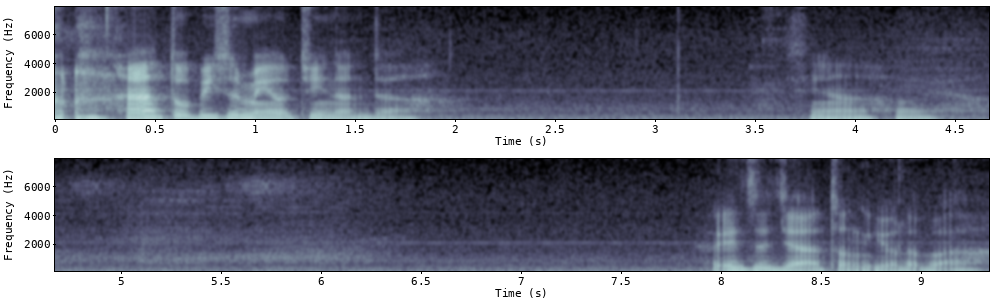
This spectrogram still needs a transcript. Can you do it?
啊，躲避是没有技能的。下回，黑指甲总有了吧？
